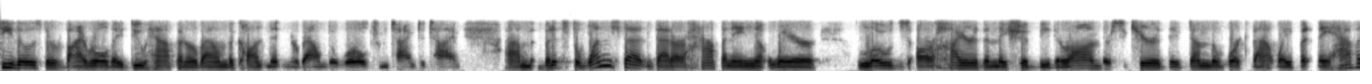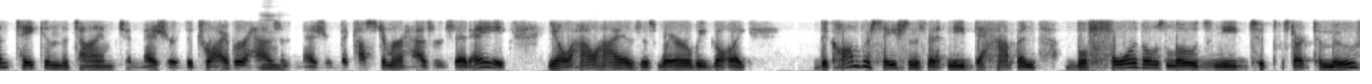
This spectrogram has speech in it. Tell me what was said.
see those, they're viral. They do happen around the continent and around the world from time to time. Um, but it's the ones that, that are happening where loads are higher than they should be. They're on, they're secured, they've done the work that way, but they haven't taken the time to measure. The driver hmm. hasn't mm. measured. The customer hasn't said, hey, you know, how high is this? Where are we going? Like, the conversations that need to happen before those loads need to start to move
